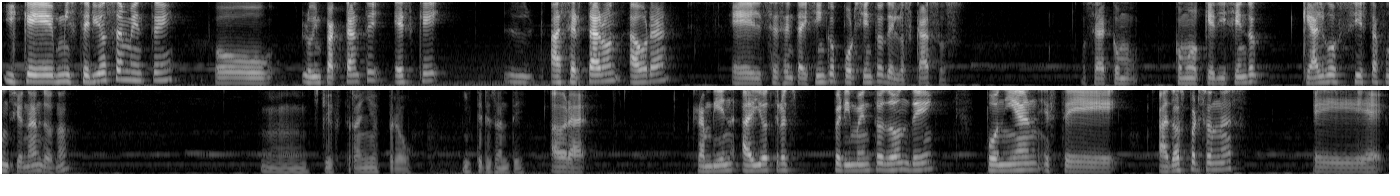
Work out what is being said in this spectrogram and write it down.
y que misteriosamente o lo impactante es que acertaron ahora el 65% de los casos. O sea, como, como que diciendo que algo sí está funcionando, ¿no? Mm, qué extraño, pero interesante. Ahora, también hay otro experimento donde ponían este, a dos personas eh,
